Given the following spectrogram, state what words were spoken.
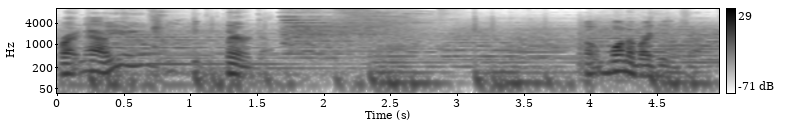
Right now, you keep the cleric up. Oh, one of our healers are.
